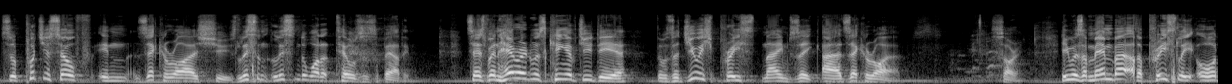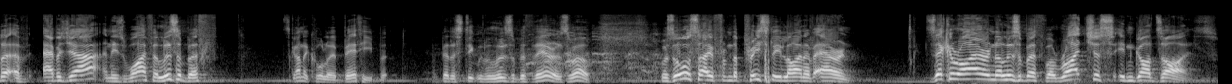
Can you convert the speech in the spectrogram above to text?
So put yourself in Zechariah's shoes. Listen, listen to what it tells us about him. It says, When Herod was king of Judea, there was a Jewish priest named Zeke, uh, Zechariah. Sorry. He was a member of the priestly order of Abijah, and his wife Elizabeth, I was going to call her Betty, but better stick with Elizabeth there as well, was also from the priestly line of Aaron. Zechariah and Elizabeth were righteous in God's eyes,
